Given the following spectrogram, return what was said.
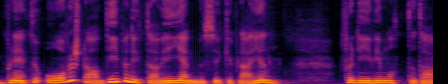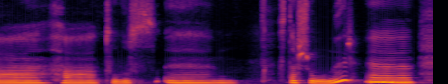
ble til overs, da, de benytta vi hjemmesykepleien. Fordi vi måtte da ha to eh, stasjoner. Eh,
